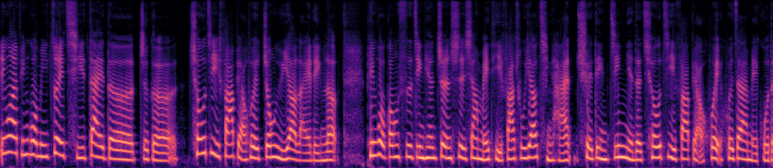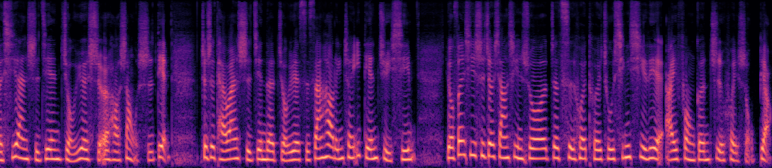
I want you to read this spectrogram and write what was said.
另外，苹果迷最期待的这个秋季发表会终于要来临了。苹果公司今天正式向媒体发出邀请函，确定今年的秋季发表会会在美国的西岸时间九月十二号上午十点，这是台湾时间的九月十三号凌晨一点举行。有分析师就相信说，这次会推出新系列 iPhone 跟智慧手表。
